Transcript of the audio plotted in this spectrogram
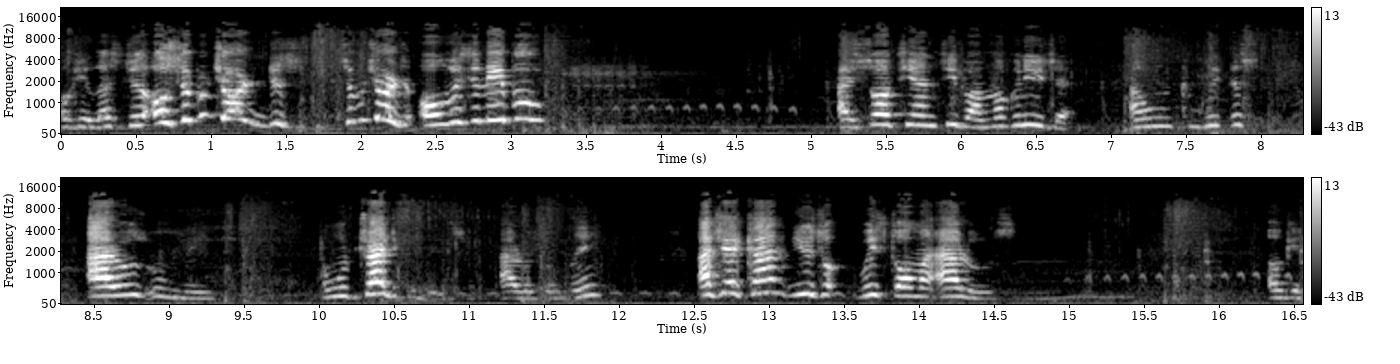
Okay, let's do that. Oh, supercharge! Does supercharge always enable? I saw TNT, but I'm not going to use it. I want to complete this arrows only. I'm to try to complete this arrows only. Actually, I can't use waste all my arrows. Okay,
